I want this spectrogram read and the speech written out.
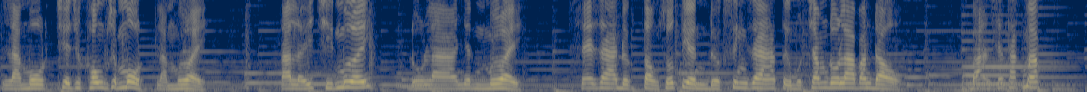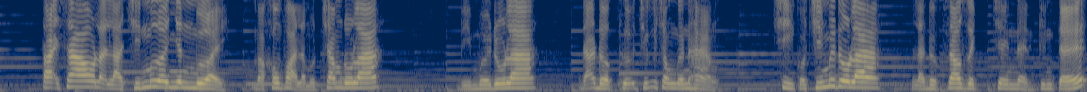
là 1 chia cho 0.1 là 10. Ta lấy 90 đô la nhân 10 sẽ ra được tổng số tiền được sinh ra từ 100 đô la ban đầu. Bạn sẽ thắc mắc, tại sao lại là 90 nhân 10 mà không phải là 100 đô la? Vì 10 đô la đã được dự trữ trong ngân hàng, chỉ có 90 đô la là được giao dịch trên nền kinh tế.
